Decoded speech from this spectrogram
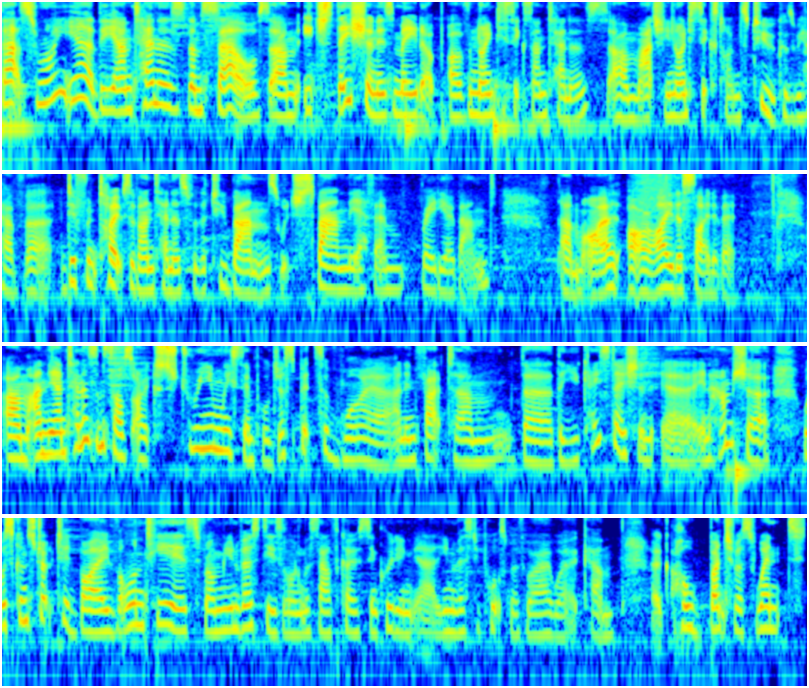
That's right. Yeah, the antennas themselves. Um, each station is made up of 96 antennas. Um, actually, 96 times two, because we have uh, different types of antennas for the two bands, which span the FM radio band, um, are, are either side of it. Um, and the antennas themselves are extremely simple, just bits of wire. And in fact, um, the, the UK station uh, in Hampshire was constructed by volunteers from universities along the south coast, including uh, University of Portsmouth, where I work. Um, a whole bunch of us went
